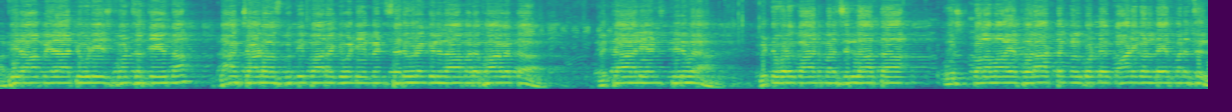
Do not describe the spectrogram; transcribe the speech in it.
അഭിരാം മേലാറ്റുകൂടി സ്പോൺസർ ചെയ്യുന്ന ബ്ലാക്ക് ഷാഡോസ് കുത്തിപ്പാറയ്ക്ക് വേണ്ടി മെൻ അരൂരെങ്കിൽ താമര ഭാഗത്ത് ബറ്റാലിയൻസ് തിരുവര വിട്ടുകൊടുക്കാൻ മനസ്സില്ലാത്ത പുഷ്പളമായ പോരാട്ടങ്ങൾ കൊണ്ട് കാണികളുടെ മനസ്സിൽ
